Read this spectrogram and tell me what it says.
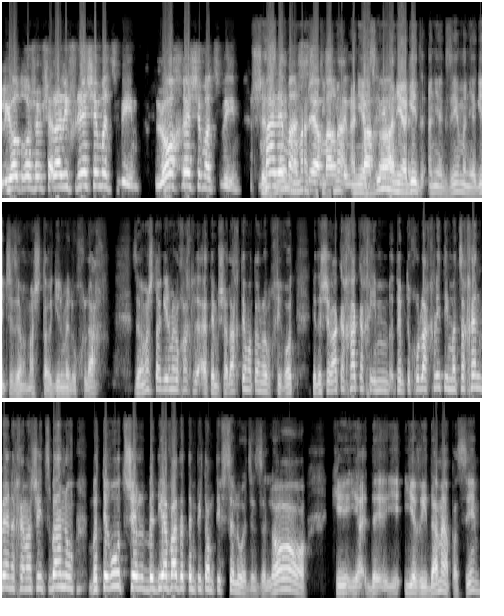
להיות ראש הממשלה לפני שמצביעים, לא אחרי שמצביעים. מה למעשה ממש, אמרתם תשמע, אני אגזים אם אני אגיד, אני אגזים אם אני אגיד שזה ממש תרגיל מלוכלך. זה ממש תרגיל מלוכלך, אתם שלחתם אותנו לבחירות, כדי שרק אחר כך, אם אתם תוכלו להחליט אם מצא חן בעיניכם מה שהצבענו, בתירוץ של בדיעבד אתם פתאום תפסלו את זה. זה לא כי י, ירידה מהפסים?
